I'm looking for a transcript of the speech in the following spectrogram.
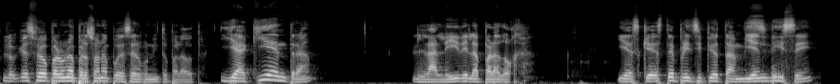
Lo que es feo para una persona puede ser bonito para otra. Y aquí entra la ley de la paradoja. Y es que este principio también Sí. dice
